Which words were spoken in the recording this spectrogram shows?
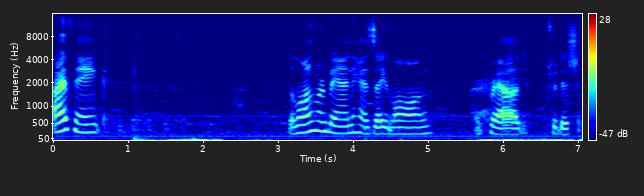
I think the Longhorn Band has a long and proud tradition.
